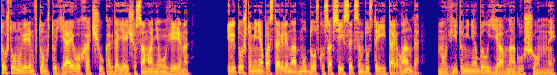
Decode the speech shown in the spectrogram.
то, что он уверен в том, что я его хочу, когда я еще сама не уверена, или то, что меня поставили на одну доску со всей секс-индустрией Таиланда, но вид у меня был явно оглушенный.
